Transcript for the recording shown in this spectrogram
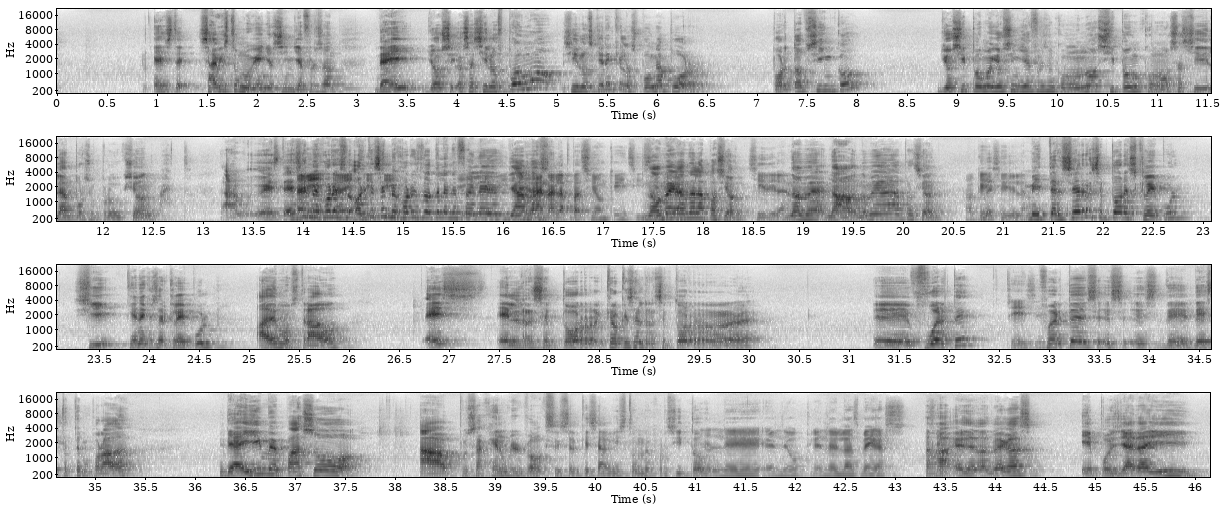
este, se ha visto muy bien Justin Jefferson. De ahí, yo sí, o sea, si los pongo, si los quieren que los ponga por, por top 5, yo sí pongo Justin Jefferson como uno, sí pongo como dos a CD Lamb por su producción. Ah, este, es el mejor, ahorita es el mejor slot de la NFL. ya gana la pasión, que No me gana la pasión. No, me, no, no me gana la pasión. Okay, mi, mi tercer receptor es Claypool. Sí, tiene que ser Claypool. Ha demostrado. Es el receptor, creo que es el receptor eh, fuerte. Sí, sí. Fuerte es, es, es de, de, esta temporada. De ahí me paso a, pues a Henry Rocks, es el que se ha visto mejorcito. El de, el de, el de Las Vegas. Ajá, el de Las Vegas. Y pues ya de ahí...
